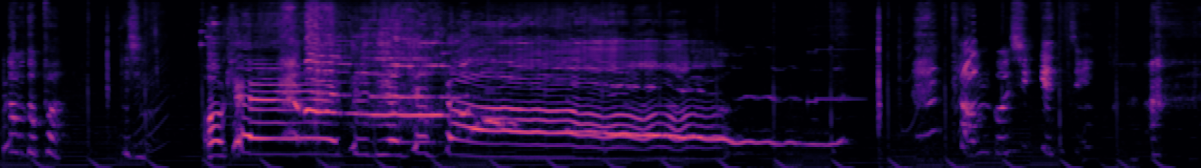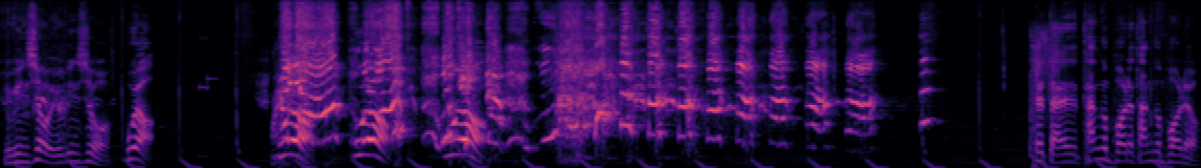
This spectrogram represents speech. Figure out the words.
너무 높아. 다시. 오케이 드디어 깼다. 다음 건 쉽겠지. 여긴 쉬워 여긴 쉬워. 뭐야? 뭐야? 뭐야 됐다. 당근 버려 당근 버려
